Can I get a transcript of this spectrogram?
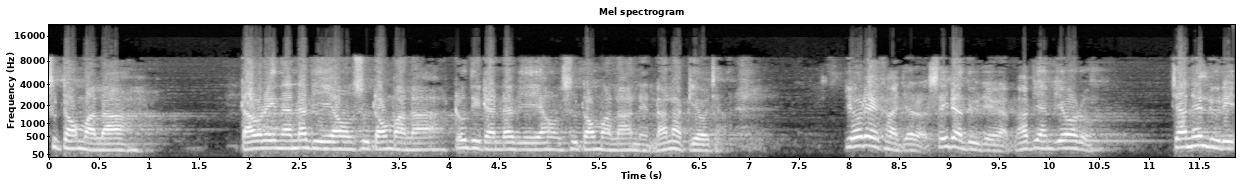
ဆုတောင်းပါလားတာဝရိန္ဒနတ်ပြည်အောင်ဆုတောင်းပါလားတုတ်တိတနတ်ပြည်အောင်ဆုတောင်းပါလားနဲ့လာလာပြောကြတယ်ပြောတဲ့အခါကျတော့စိတ်တတုကျေကဘာပြန်ပြောတော့ ကျန်တဲ့လူတွေ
